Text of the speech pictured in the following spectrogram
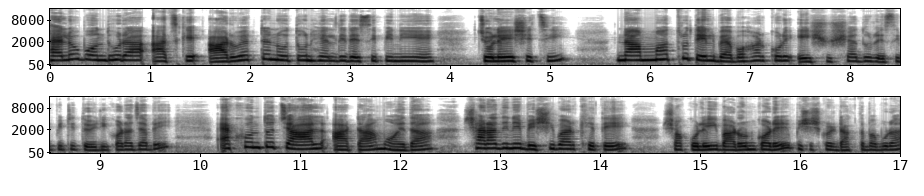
হ্যালো বন্ধুরা, আজকে আরও একটা নতুন হেলদি রেসিপি নিয়ে চলে এসেছি। নামমাত্র তেল ব্যবহার করে এই সুস্বাদু রেসিপিটি তৈরি করা যাবে। এখন তো চাল, আটা, ময়দা সারাদিনে বেশিবার খেতে সকলেই বারণ করে, বিশেষ করে ডাক্তারবাবুরা।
